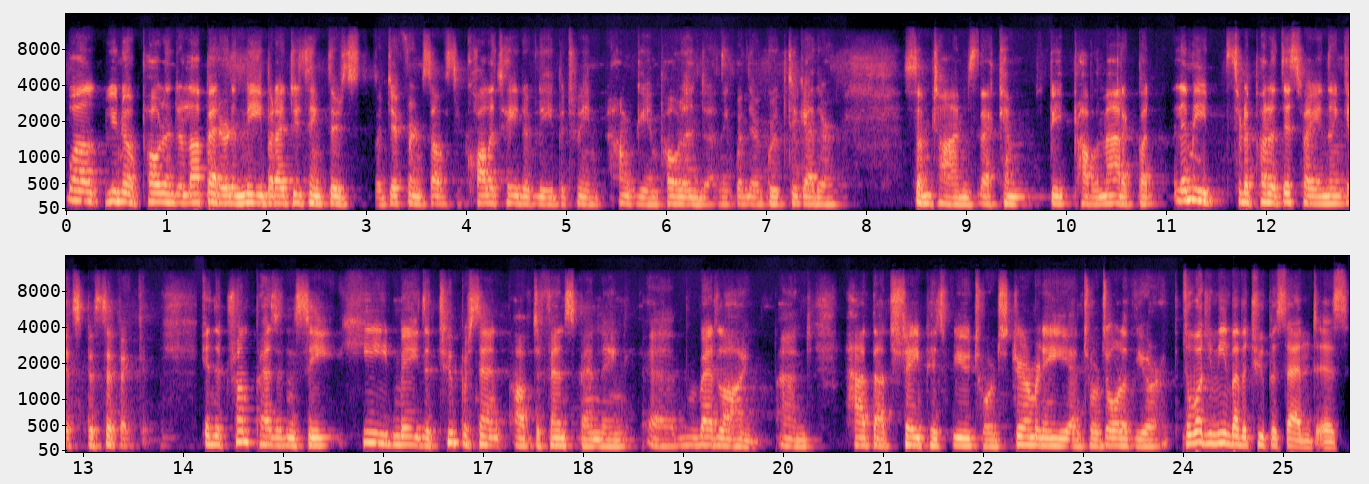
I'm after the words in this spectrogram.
Well, you know Poland a lot better than me, but I do think there's a difference, obviously, qualitatively between Hungary and Poland. I think when they're grouped together, sometimes that can be problematic. But let me sort of put it this way and then get specific in the Trump presidency, he made the 2% of defense spending uh, red line and had that shape his view towards Germany and towards all of Europe. So, what do you mean by the 2% is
